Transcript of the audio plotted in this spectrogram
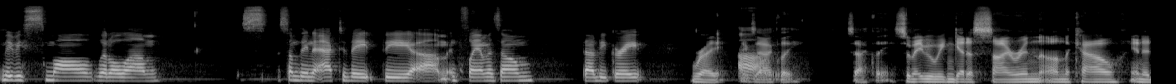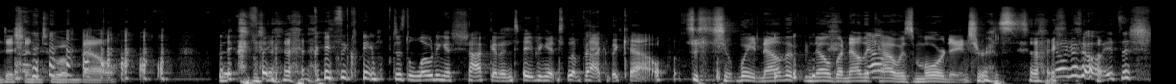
maybe small little um, s- something to activate the um, inflammasome. That'd be great. Right, Um, exactly. exactly. So maybe we can get a siren on the cow in addition to a bell. It's like basically just loading a shotgun and taping it to the back of the cow. Wait, now the no, but now the Now- cow is more dangerous. No, no, no. It's a. Sh-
